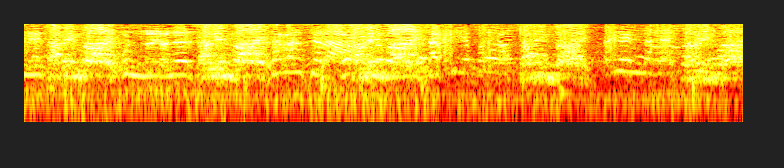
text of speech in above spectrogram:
সন্ত্রাসী শামীম ভাই উন্নয়নের শামীম ভাই সেবা সেরা শামীম ভাই শামীম ভাই শামীম ভাই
